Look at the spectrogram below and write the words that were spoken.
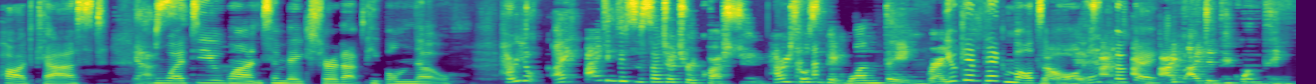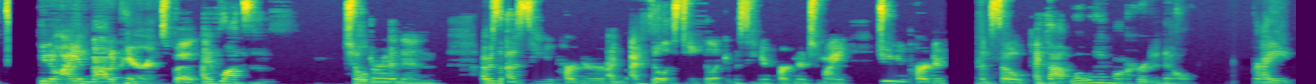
podcast, yes. what do you want to make sure that people know? How are you? I, I think this is such a trick question. How are you supposed to pick one thing, right? You can pick multiple. No, it's, it's I, okay. I, I, I, did pick one thing you know, I am not a parent, but I have lots of children and I was a senior partner. I'm, I feel still feel like I'm a senior partner to my junior partner. And so I thought, what would I want her to know? Right?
